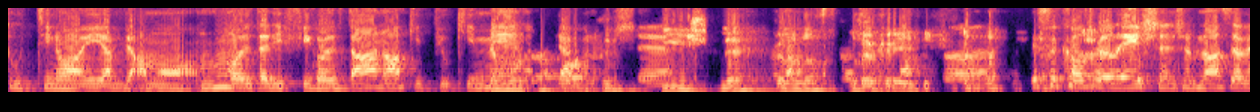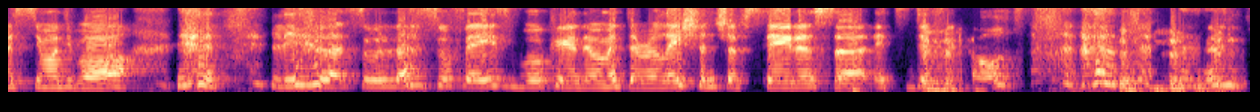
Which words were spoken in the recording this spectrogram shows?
tutti noi abbiamo molta difficoltà, no? chi più chi meno. È un difficile con la nostra autocritica. Difficult relationship, no? Se avessimo tipo lì sul, su Facebook che devo mettere relationship status, uh, it's difficult.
